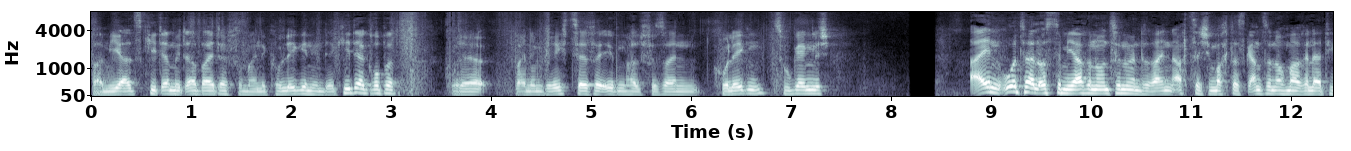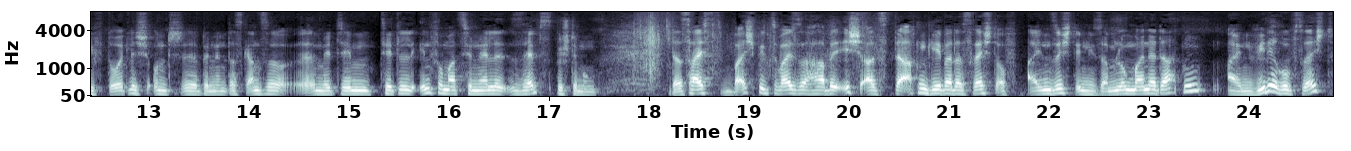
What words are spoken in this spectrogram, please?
bei mir als Kita-Mitarbeiter, für meine Kollegin in der Kita-Gruppe oder bei einem Gerichtshelfer eben halt für seinen Kollegen zugänglich. Ein Urteil aus dem Jahre 1983 macht das Ganze nochmal relativ deutlich und äh, benennt das Ganze äh, mit dem Titel Informationelle Selbstbestimmung. Das heißt, beispielsweise habe ich als Datengeber das Recht auf Einsicht in die Sammlung meiner Daten, ein Widerrufsrecht,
